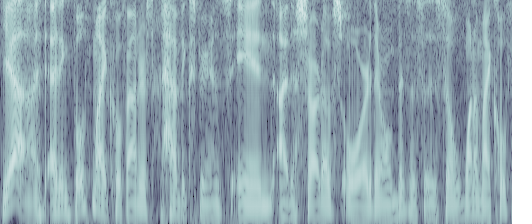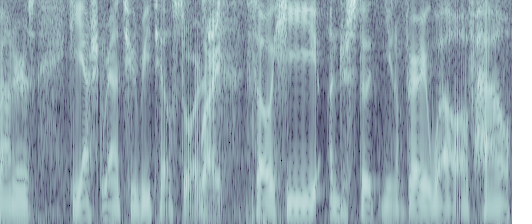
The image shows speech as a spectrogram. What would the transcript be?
Yeah, I, I, think both my co-founders have experience in either startups or their own businesses. So one of my co-founders, he actually ran two retail stores. Right. So he understood, you know, very well of how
